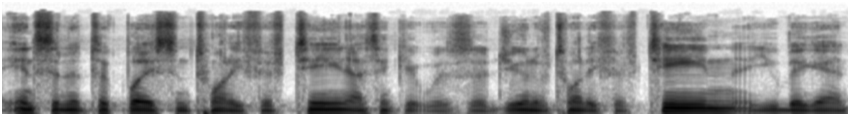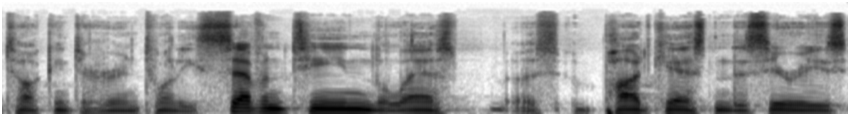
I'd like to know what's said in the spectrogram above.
incident took place in 2015. I think it was uh, June of 2015. You began talking to her in 2017. The last uh, podcast in the series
